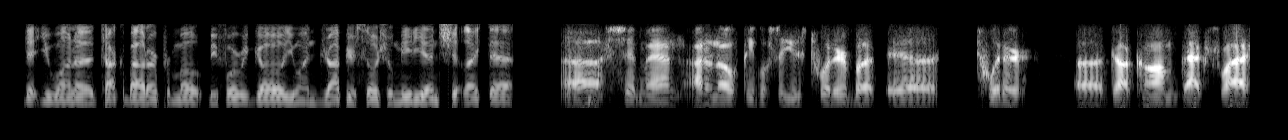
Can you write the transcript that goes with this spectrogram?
that you want to talk about or promote before we go? You want to drop your social media and shit like that? Uh, shit, man. I don't know if people still use Twitter, but uh, Twitter uh, dot com backslash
